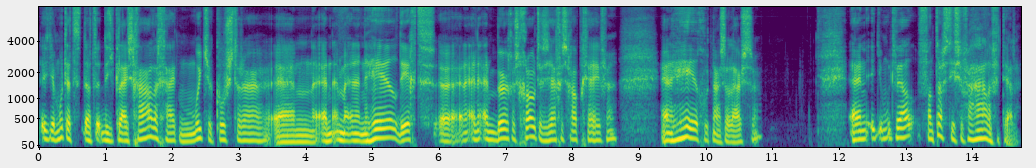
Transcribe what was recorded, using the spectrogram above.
je moet het, dat, die kleinschaligheid moet je koesteren. En, en, en, en heel dicht. Uh, en, en burgers grote zeggenschap geven. En heel goed naar ze luisteren. En je moet wel fantastische verhalen vertellen.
